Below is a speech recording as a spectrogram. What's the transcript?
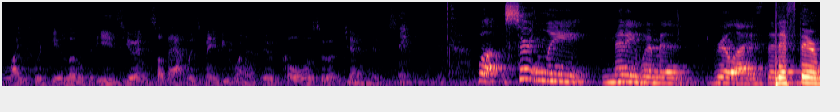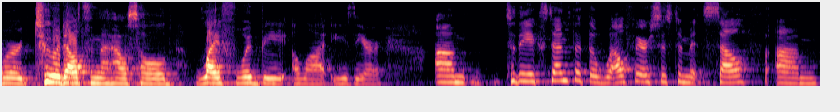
life would be a little bit easier, and so that was maybe one of their goals or objectives? Well, certainly many women realize that if there were two adults in the household, life would be a lot easier. Um, to the extent that the welfare system itself um,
